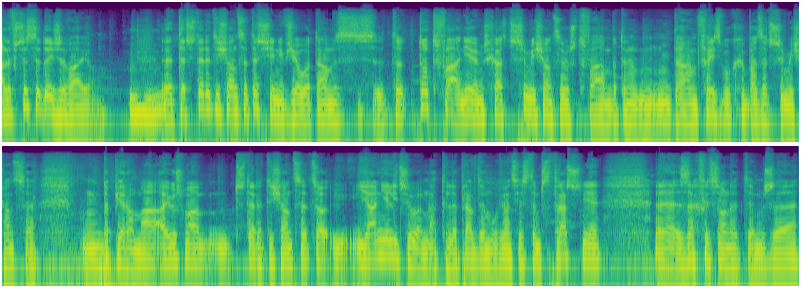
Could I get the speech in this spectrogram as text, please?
Ale wszyscy dojrzewają. E, Te cztery tysiące też się nie wzięło tam, z, to, to trwa, nie wiem, chyba trzy miesiące już trwa, bo ten tam Facebook chyba za trzy miesiące mm, dopiero ma, a już ma cztery tysiące, co ja nie liczyłem na tyle, prawdę mówiąc. Jestem strasznie e, zachwycony tym, że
